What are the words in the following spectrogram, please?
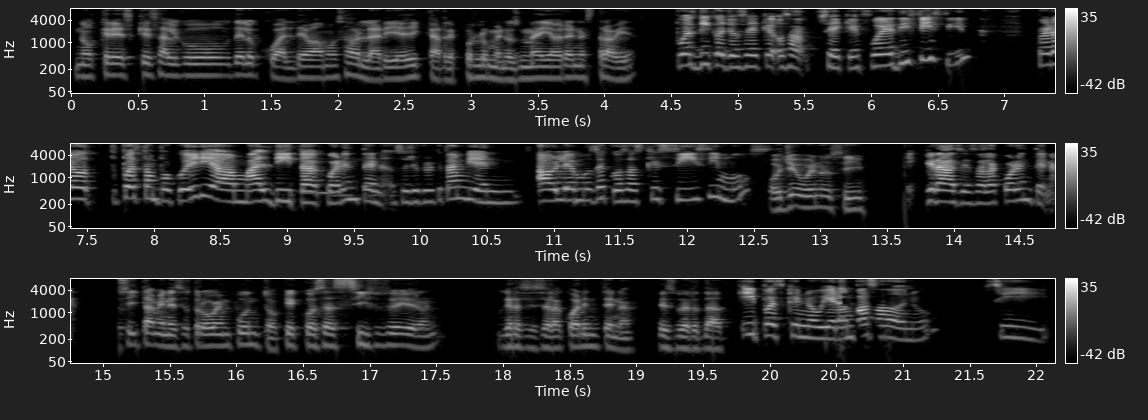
¿No crees que es algo de lo cual debamos hablar y dedicarle por lo menos media hora en nuestra vida? Pues digo, yo sé que, o sea, sé que fue difícil, pero pues tampoco diría maldita cuarentena. O sea, yo creo que también hablemos de cosas que sí hicimos. Oye, bueno, sí. Gracias a la cuarentena. Sí, también es otro buen punto. ¿Qué cosas sí sucedieron gracias a la cuarentena? Es verdad. Y pues que no hubieran pasado, ¿no? Si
